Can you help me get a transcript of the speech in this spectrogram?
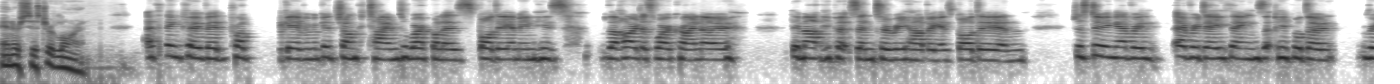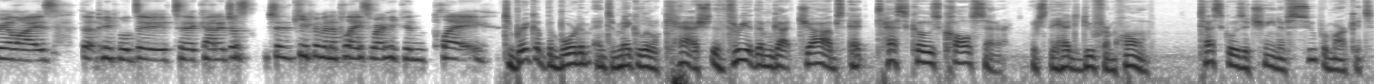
and her sister Lauren. I think COVID probably gave him a good chunk of time to work on his body. I mean, he's the hardest worker I know. The amount he puts into rehabbing his body and just doing every everyday things that people don't realize that people do to kind of just to keep him in a place where he can play. To break up the boredom and to make a little cash, the three of them got jobs at Tesco's call center, which they had to do from home. Tesco is a chain of supermarkets.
